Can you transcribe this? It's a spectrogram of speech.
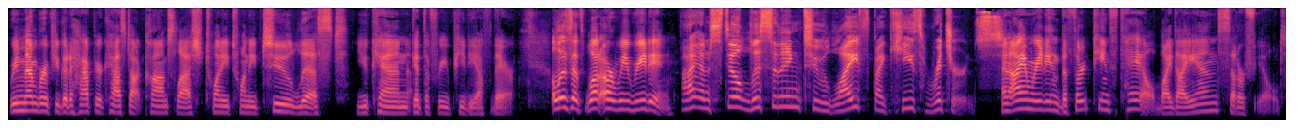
remember if you go to happiercast.com slash 2022 list, you can get the free PDF there. Elizabeth, what are we reading? I am still listening to Life by Keith Richards. And I am reading The 13th Tale by Diane Setterfield.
